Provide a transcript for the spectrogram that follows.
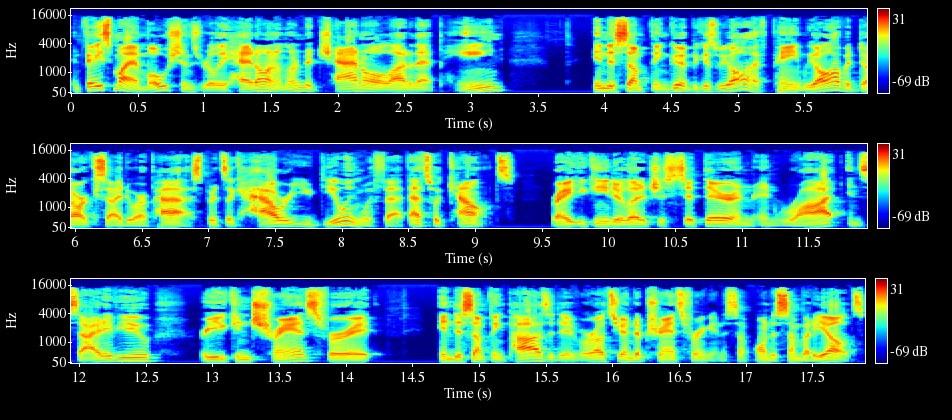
and face my emotions really head on and learn to channel a lot of that pain into something good because we all have pain. We all have a dark side to our past, but it's like, how are you dealing with that? That's what counts, right? You can either let it just sit there and, and rot inside of you, or you can transfer it into something positive, or else you end up transferring it into onto somebody else.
